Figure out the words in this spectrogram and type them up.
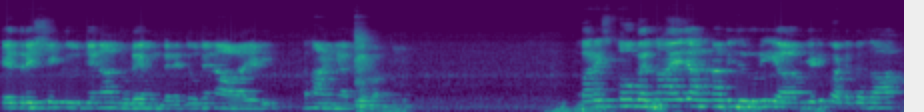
ਤੇ ਦ੍ਰਿਸ਼ ਇੱਕ ਦੂਜੇ ਨਾਲ ਜੁੜੇ ਹੁੰਦੇ ਨੇ ਤੇ ਉਹਦੇ ਨਾਲ ਆ ਜਿਹੜੀ ਕਹਾਣੀ ਅੱਗੇ ਵਧਦੀ ਪਰ ਇਸ ਤੋਂ ਪਹਿਲਾਂ ਇਹ ਜਾਣਨਾ ਵੀ ਜ਼ਰੂਰੀ ਆ ਵੀ ਜਿਹੜੀ ਪਟਕਥਾ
